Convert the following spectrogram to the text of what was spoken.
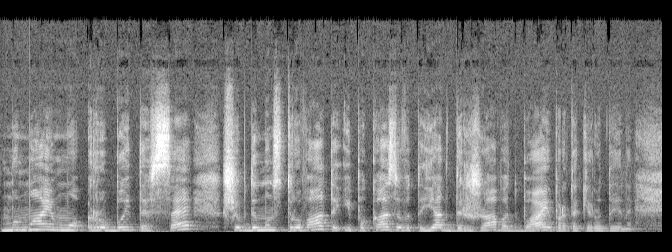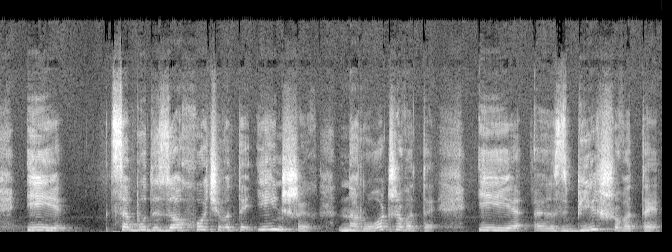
ми маємо робити все, щоб демонструвати і показувати, як держава дбає про такі родини. І це буде заохочувати інших народжувати і е, збільшувати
